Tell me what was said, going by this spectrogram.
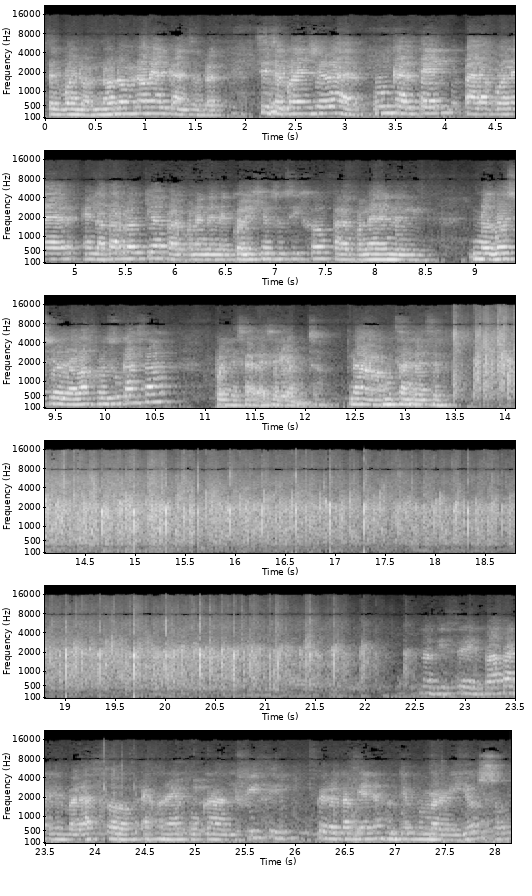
pues bueno, no, no, no me alcanza, pero si se pueden llevar un cartel para poner en la parroquia, para poner en el colegio de sus hijos, para poner en el negocio de abajo de su casa, pues les agradecería mucho. Nada más, muchas gracias. Nos dice el Papa que el embarazo es una época difícil, pero también es un tiempo maravilloso,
